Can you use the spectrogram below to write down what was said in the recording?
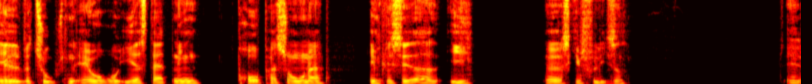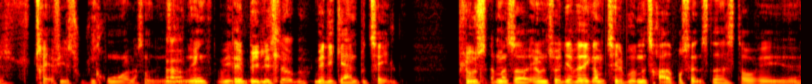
11.000 euro i erstatning pro persona impliceret i øh, skibsforliset. Øh, 83.000 kroner eller sådan noget. Ja, stil, ikke? Vil, Det er billigt sluppet. vil de gerne betale. Plus at man så eventuelt, jeg ved ikke om tilbud med 30 procent stadig står ved... Øh,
